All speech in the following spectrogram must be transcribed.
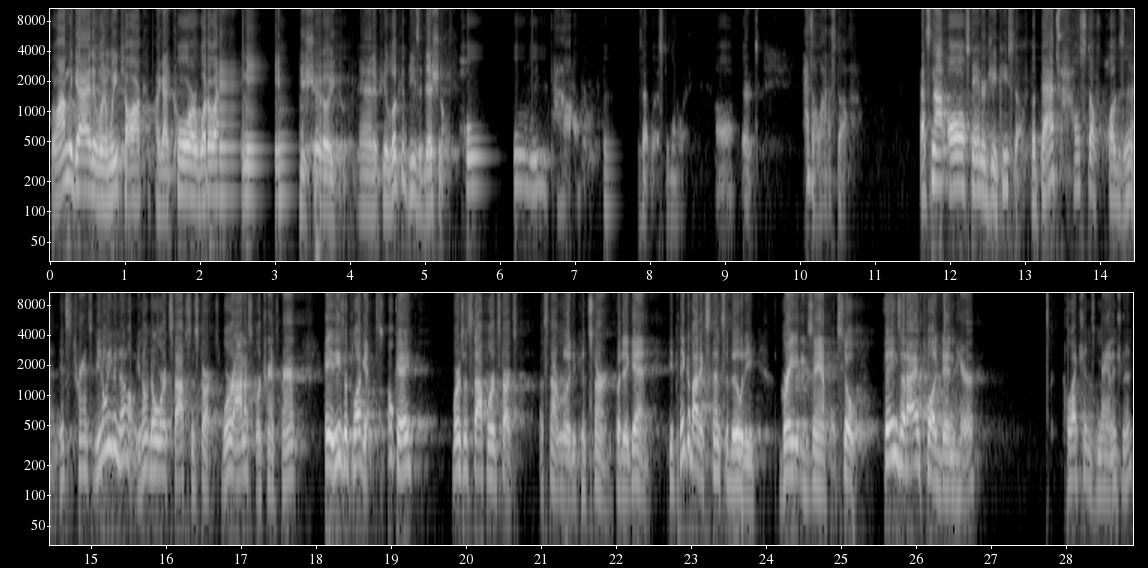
So I'm the guy that when we talk, I got core, what do I need to show you? And if you look at these additional, holy cow, is that list? It went away. Oh, there it is. That's a lot of stuff. That's not all standard GP stuff, but that's how stuff plugs in. It's trans. You don't even know. You don't know where it stops and starts. We're honest. We're transparent. Hey, these are plugins. Okay, where's it stop? Where it starts? That's not really the concern. But again, if you think about extensibility. Great example. So things that I plugged in here: collections management,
